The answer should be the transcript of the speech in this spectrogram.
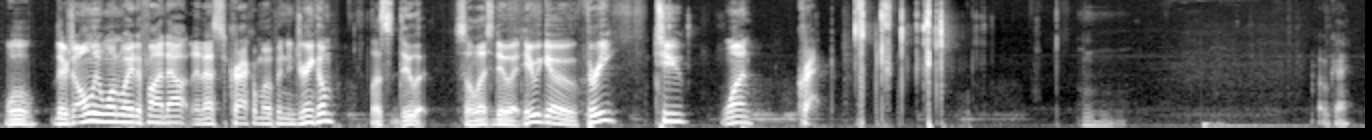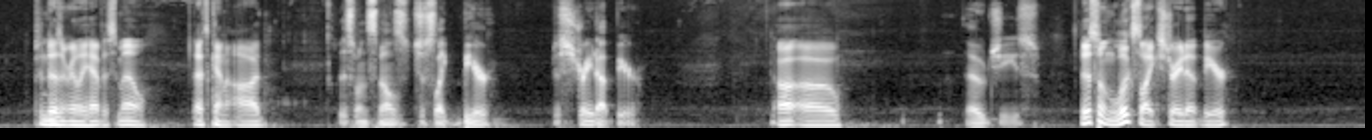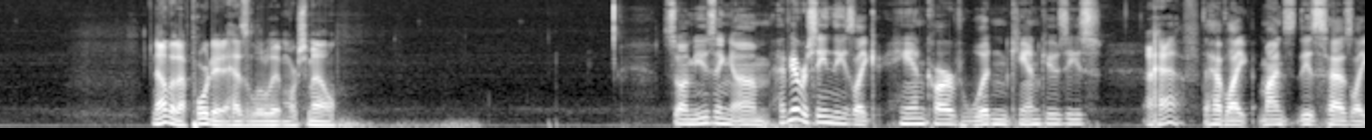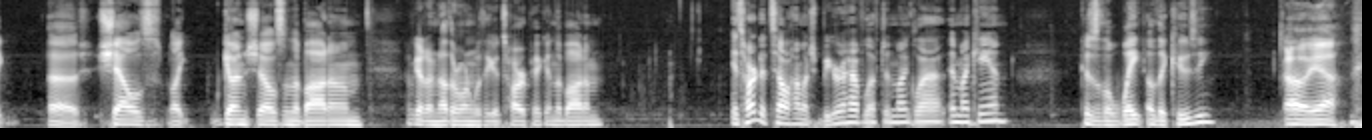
Well, there's only one way to find out, and that's to crack them open and drink them. let's do it. So let's do it. Here we go. Three, two, one, crack. Okay. This one doesn't really have a smell. That's kind of odd. This one smells just like beer, just straight up beer. Uh oh. Oh, geez. This one looks like straight up beer. Now that I've poured it, it has a little bit more smell. So I'm using. Um, have you ever seen these like hand carved wooden can koozies? I have. They have like mine's. This has like uh, shells, like gun shells in the bottom. I've got another one with a guitar pick in the bottom. It's hard to tell how much beer I have left in my glass in my can because of the weight of the koozie. Oh yeah.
